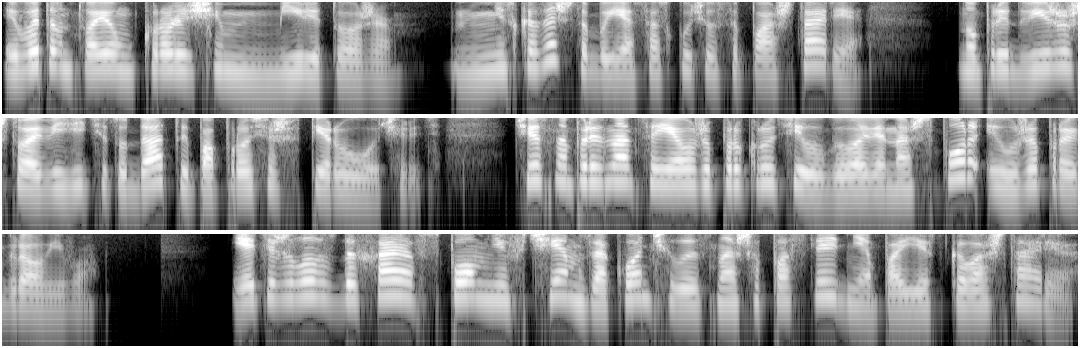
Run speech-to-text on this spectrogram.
И в этом твоем кроличьем мире тоже. Не сказать, чтобы я соскучился по Аштаре, но предвижу, что о визите туда ты попросишь в первую очередь. Честно признаться, я уже прокрутил в голове наш спор и уже проиграл его. Я тяжело вздыхаю, вспомнив, чем закончилась наша последняя поездка в Аштарию.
